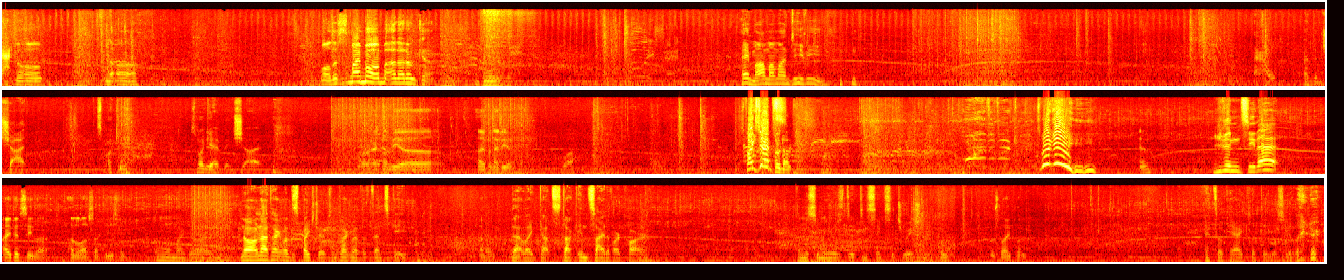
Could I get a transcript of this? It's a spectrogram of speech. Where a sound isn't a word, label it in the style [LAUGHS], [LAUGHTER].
that. No. Nuh-uh. Well, this is my mom, and I don't care. Hey, mom, I'm on TV. [LAUGHS] Ow. I've been shot. Smokey. Smokey, Yeah. I've been shot. All right, let me. Uh, I have an idea. What? Spike strips! Hold on. Spooky! Yeah, You didn't see that? I did see that at the last second. Oh my god. No, I'm not talking about the spike strips. I'm talking about the fence gate Oh, that like got stuck inside of our car. I'm assuming it was the desync situation. Oh, most likely. it's okay. I clipped it. You'll see it later. [LAUGHS]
